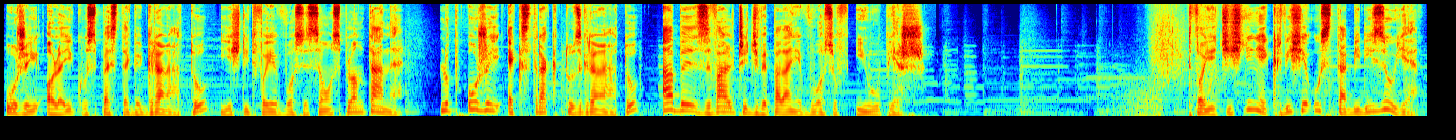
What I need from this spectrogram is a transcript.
Użyj olejku z pestek granatu, jeśli twoje włosy są splątane, lub użyj ekstraktu z granatu, aby zwalczyć wypadanie włosów i łupież. Twoje ciśnienie krwi się ustabilizuje.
